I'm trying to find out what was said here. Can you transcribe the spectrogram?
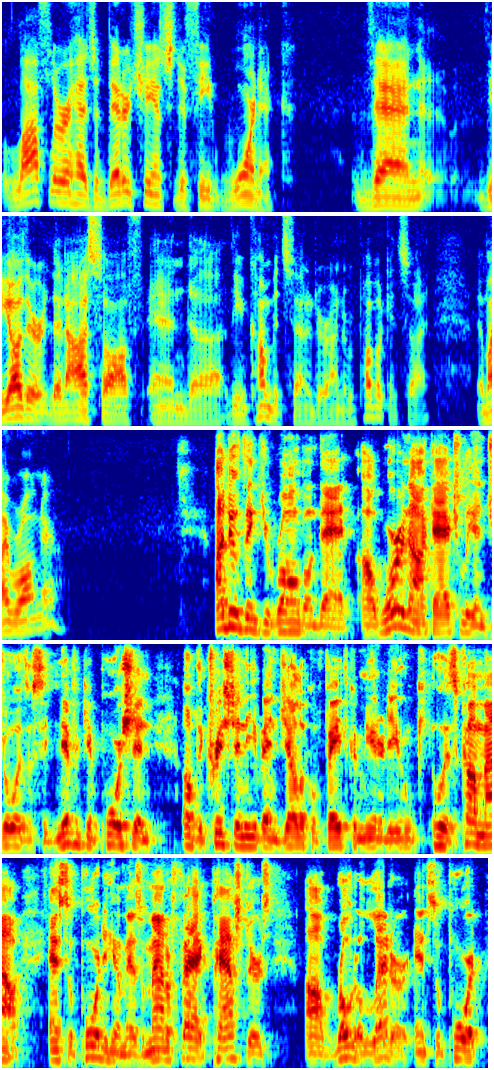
Loeffler has a better chance to defeat Warnock than the other, than Ossoff and uh, the incumbent senator on the Republican side. Am I wrong there? I do think you're wrong on that. Uh, Warnock actually enjoys a significant portion of the Christian evangelical faith community who, who has come out and supported him. As a matter of fact, pastors uh, wrote a letter in support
